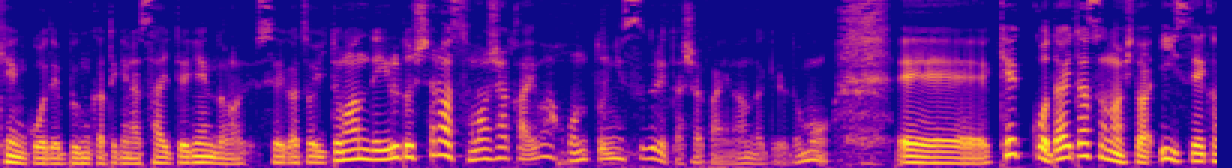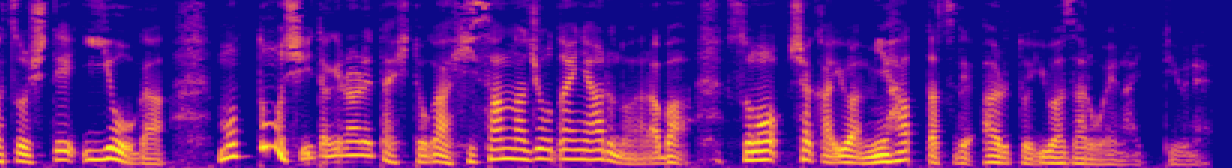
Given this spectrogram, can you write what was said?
健康で文化的な最低限度の生活を営んでいるとしたら、その社会は本当に優れた社会なんだけれども、えー、結構大多数の人はいい生活をしていようが、最も虐げられた人が悲惨な状態にあるのならば、その社会は未発達であると言わざるを得ないっていうね。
